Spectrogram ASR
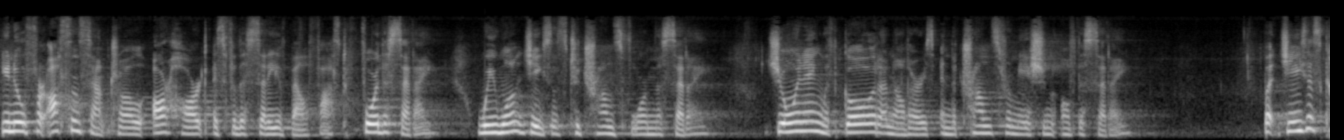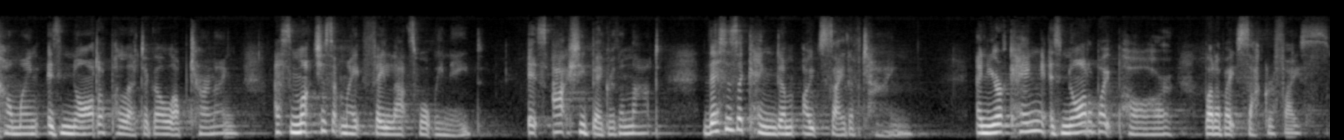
You know, for us in Central, our heart is for the city of Belfast, for the city. We want Jesus to transform the city, joining with God and others in the transformation of the city. But Jesus coming is not a political upturning, as much as it might feel that's what we need. It's actually bigger than that. This is a kingdom outside of time. And your king is not about power, but about sacrifice.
